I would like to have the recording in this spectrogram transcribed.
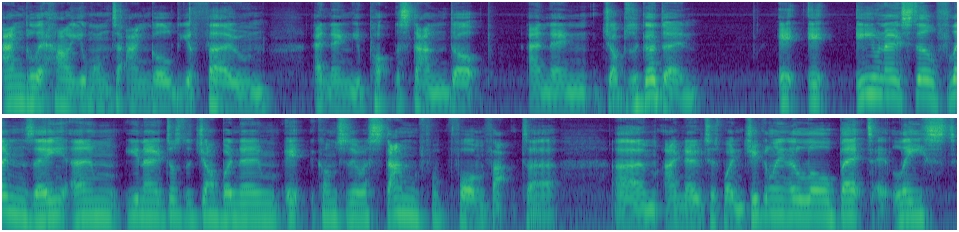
angle it how you want to angle your phone, and then you pop the stand up, and then jobs are good in. It, it even though it's still flimsy, um, you know, it does the job when um, it comes to a stand form factor. Um, I noticed when jiggling a little bit, at least,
